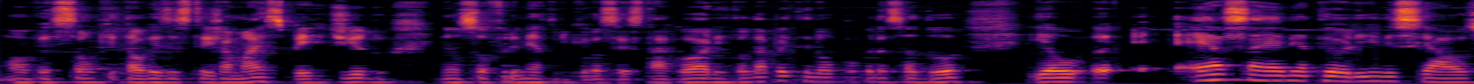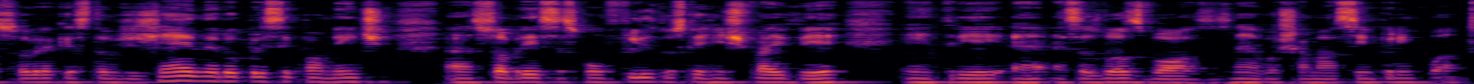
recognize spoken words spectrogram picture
uma versão que talvez esteja mais perdido em um sofrimento do que você está agora, então dá para entender um pouco dessa dor. E eu, essa é a minha teoria inicial sobre a questão de gênero, principalmente uh, sobre esses conflitos que a gente vai ver entre uh, essas duas vozes, né? Vou chamar assim por enquanto.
